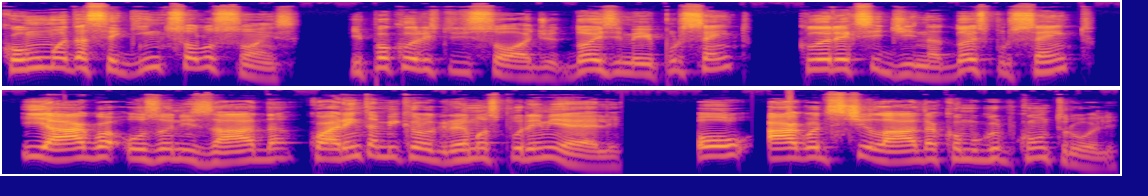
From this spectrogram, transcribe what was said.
com uma das seguintes soluções: hipoclorito de sódio 2,5%, clorexidina 2% e água ozonizada 40 microgramas por ml, ou água destilada como grupo controle.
